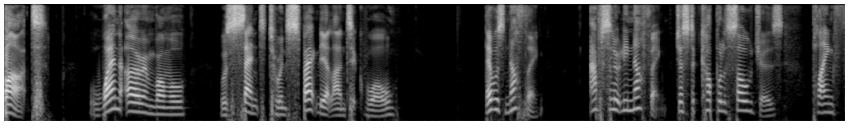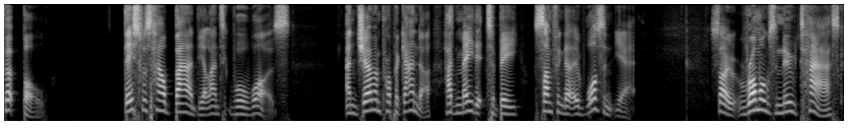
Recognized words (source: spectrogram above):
But when Erwin Rommel was sent to inspect the Atlantic Wall, there was nothing. Absolutely nothing. Just a couple of soldiers playing football. This was how bad the Atlantic Wall was. And German propaganda had made it to be something that it wasn't yet. So, Rommel's new task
